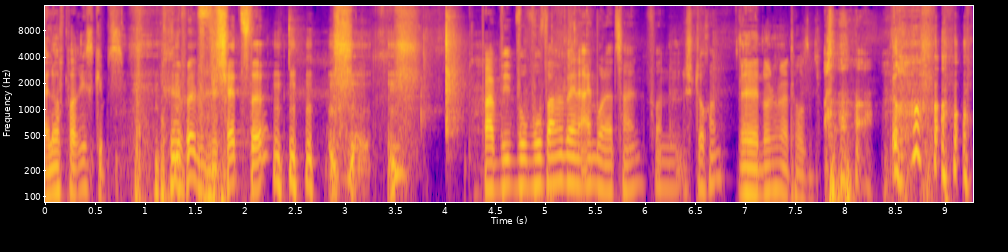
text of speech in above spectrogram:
I Love Paris gibt's. Schätzte. Wo, wo waren wir bei den Einwohnerzahlen von Stockholm? Äh, 900.000.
